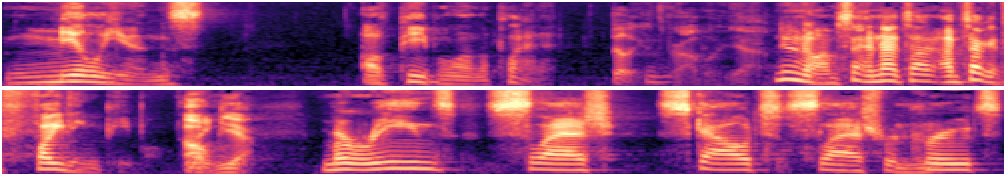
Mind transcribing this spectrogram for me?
millions of people on the planet. Billions, probably. Yeah. No, no, I'm saying I'm not talking. I'm talking fighting people. Oh Like yeah. Marines slash scouts slash Mm-hmm. recruits.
